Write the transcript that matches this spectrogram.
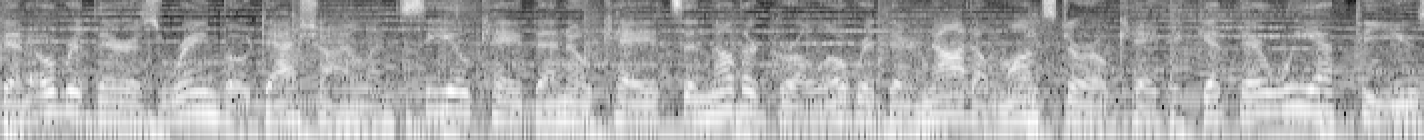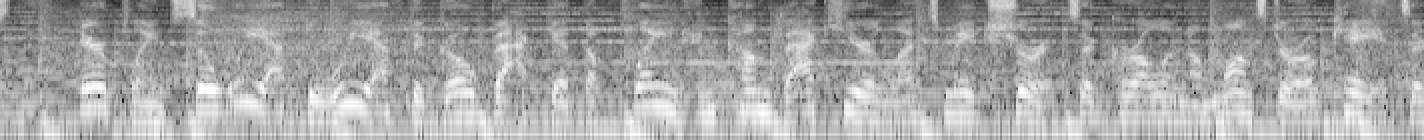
that over there is Rainbow Dash Island. See, okay, then okay, it's another girl over there, not a monster. Okay, to get there, we have to use the airplane, so we have to we have to go back, get the plane, and come back here. Let's make sure it's a girl and a monster. Okay, it's a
